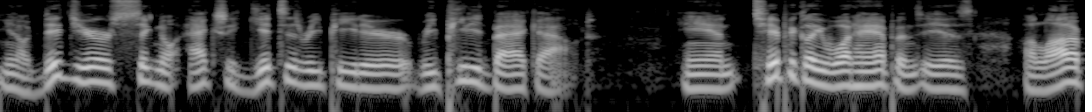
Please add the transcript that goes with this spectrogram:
You know, did your signal actually get to the repeater, repeated back out? And typically what happens is a lot of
